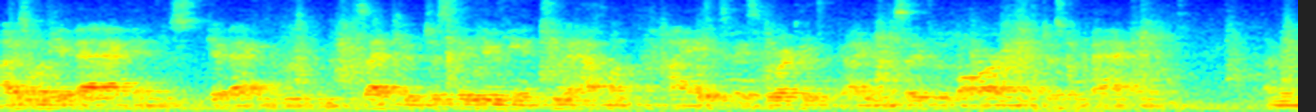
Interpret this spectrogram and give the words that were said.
I just wanted to get back and just get back in the groove. Because I could just, they gave me a two and a half month hiatus, basically, where I could have, I went and studied for the bar, and I just went back, and, I mean,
